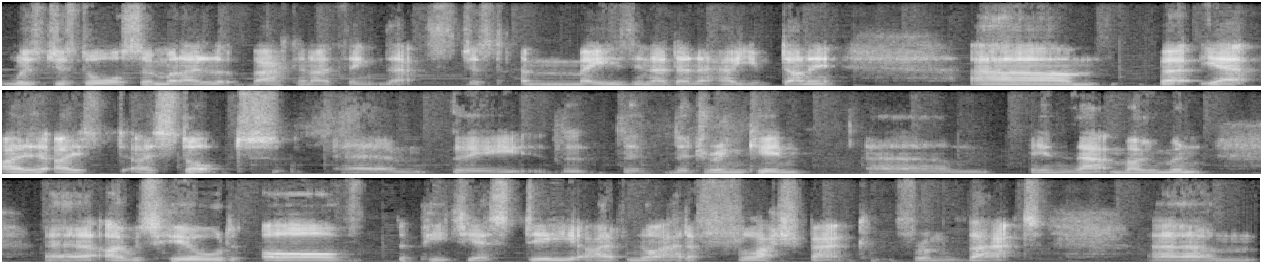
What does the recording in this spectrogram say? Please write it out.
was just awesome. And I look back and I think that's just amazing. I don't know how you've done it. Um, but yeah, I, I, I stopped um, the, the, the, the, drinking um, in that moment. Uh, I was healed of the PTSD. I've not had a flashback from that um,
